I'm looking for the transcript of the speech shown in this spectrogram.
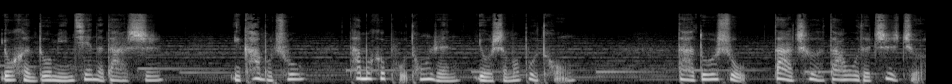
有很多民间的大师，你看不出他们和普通人有什么不同。大多数大彻大悟的智者，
